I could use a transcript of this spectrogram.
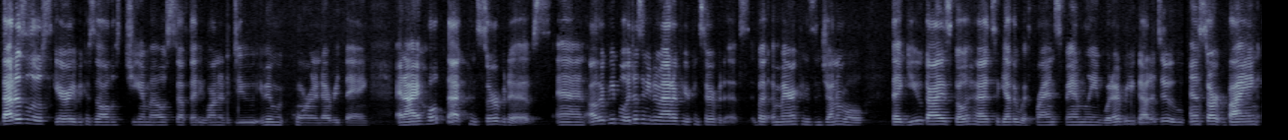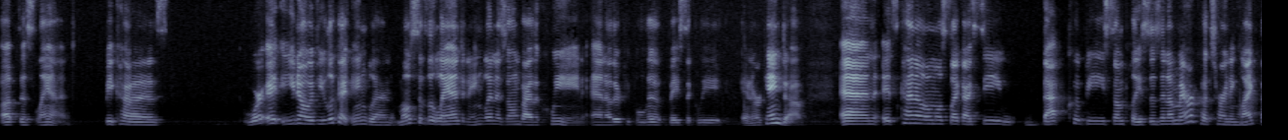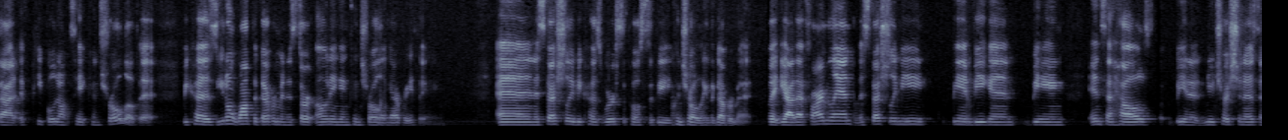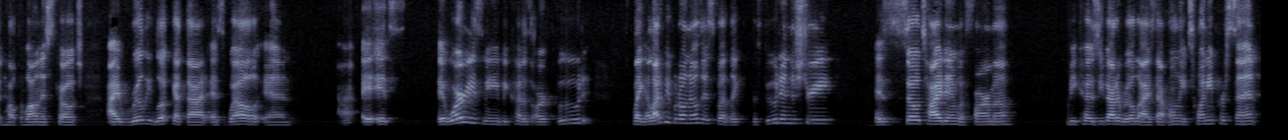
That is a little scary because of all this GMO stuff that he wanted to do, even with corn and everything. And I hope that conservatives and other people, it doesn't even matter if you're conservatives, but Americans in general, that you guys go ahead together with friends, family, whatever you got to do, and start buying up this land because we're you know if you look at england most of the land in england is owned by the queen and other people live basically in her kingdom. And it's kind of almost like i see that could be some places in america turning like that if people don't take control of it because you don't want the government to start owning and controlling everything and especially because we're supposed to be controlling the government but yeah that farmland especially me being vegan being into health being a nutritionist and health and wellness coach, I really look at that as well. And it's, it worries me because our food, like a lot of people don't know this, but like the food industry is so tied in with pharma because you got to realize that only 20%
